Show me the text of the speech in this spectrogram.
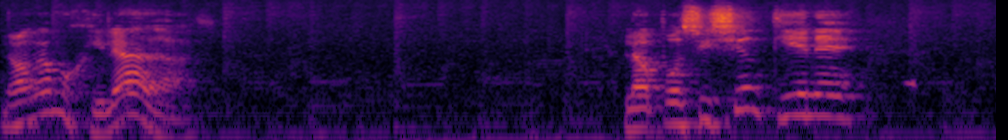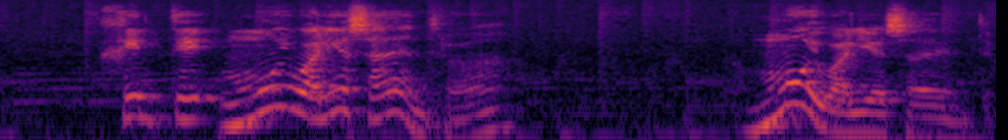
No hagamos giladas. La oposición tiene gente muy valiosa adentro. ¿eh? Muy valiosa adentro.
